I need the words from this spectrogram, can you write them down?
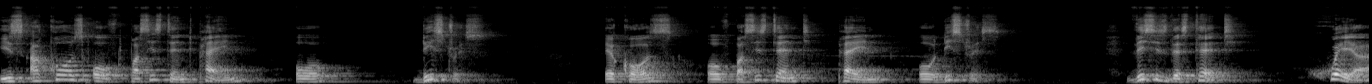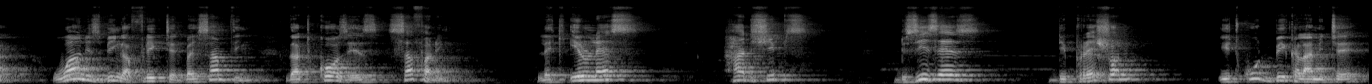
is a cause of persistent pain or distress. A cause of persistent pain or distress. This is the state where one is being afflicted by something that causes suffering, like illness, hardships, diseases, depression. It could be calamity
